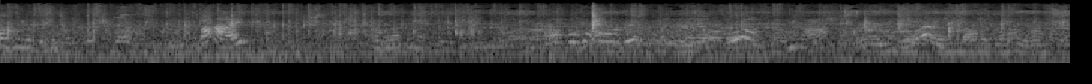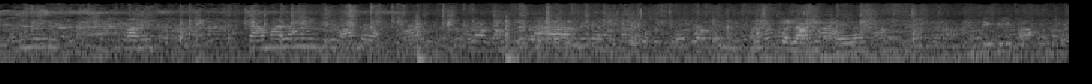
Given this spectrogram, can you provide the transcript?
Bye. Mami, tama lang yung ginawa mo. Wala nga, oh. Bibili pa ako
